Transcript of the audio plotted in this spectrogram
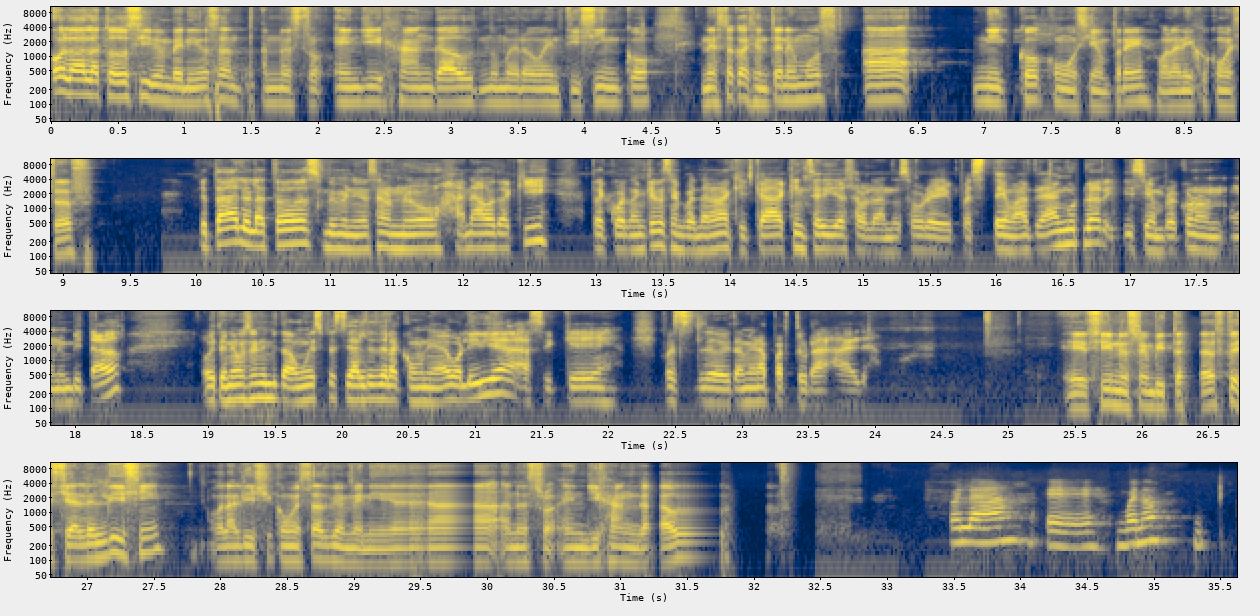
Hola, hola a todos y bienvenidos a, a nuestro NG Hangout número 25. En esta ocasión tenemos a Nico, como siempre. Hola Nico, ¿cómo estás? ¿Qué tal? Hola a todos, bienvenidos a un nuevo Hangout aquí. Recuerden que nos encuentran aquí cada 15 días hablando sobre pues, temas de Angular y siempre con un, un invitado. Hoy tenemos un invitado muy especial desde la comunidad de Bolivia, así que pues le doy también apertura a ella. Eh, sí, nuestra invitada especial es Lizzy. Hola Lizzy, ¿cómo estás? Bienvenida a, nuestro NG Hangout. Hola, eh, bueno,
